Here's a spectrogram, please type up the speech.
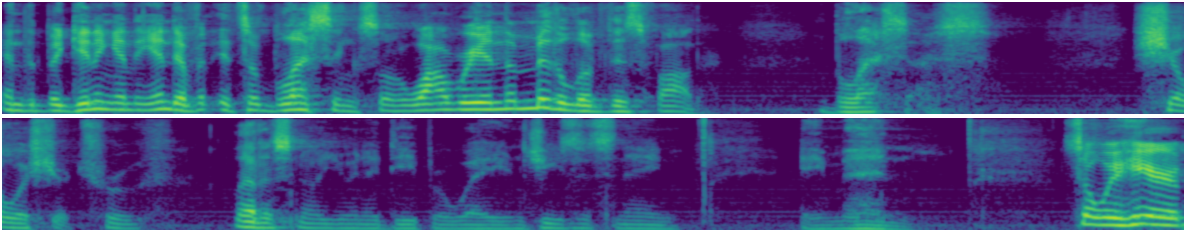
in the beginning and the end of it, it's a blessing. So while we're in the middle of this, Father, bless us. Show us your truth. Let us know you in a deeper way. In Jesus' name, amen. So we're here,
